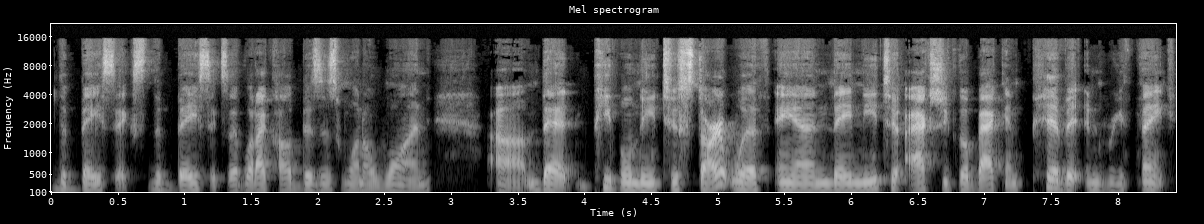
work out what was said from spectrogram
the basics, the basics of what I call business 101 um, that people need to start with, and they need to actually go back and pivot and rethink.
